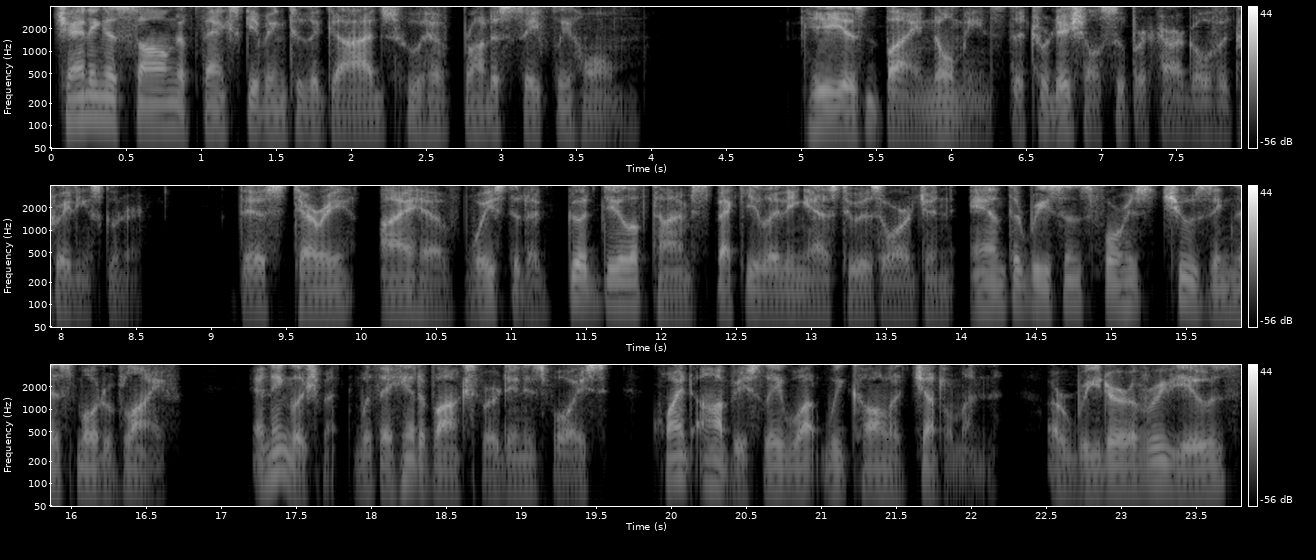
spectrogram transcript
chanting a song of thanksgiving to the gods who have brought us safely home. He is by no means the traditional supercargo of a trading schooner. This Terry I have wasted a good deal of time speculating as to his origin and the reasons for his choosing this mode of life. An Englishman with a hint of Oxford in his voice, quite obviously what we call a gentleman, a reader of reviews,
